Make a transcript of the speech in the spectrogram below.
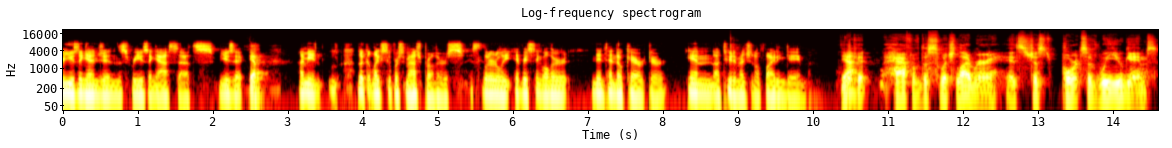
reusing engines, reusing assets, music. Yep. I mean, look at like Super Smash Brothers. It's literally every single other Nintendo character in a two-dimensional fighting game. yeah Look at half of the Switch library. It's just ports of Wii U games.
